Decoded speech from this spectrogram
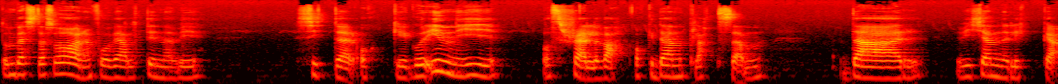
de bästa svaren får vi alltid när vi sitter och går in i oss själva och den platsen där vi känner lycka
